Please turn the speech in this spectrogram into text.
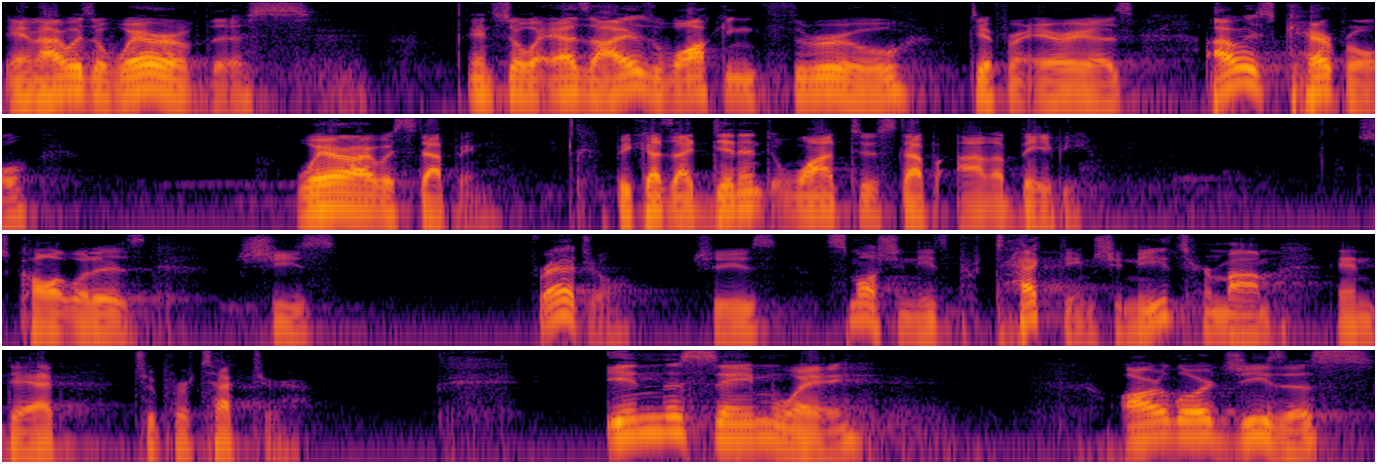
And I was aware of this. And so as I was walking through different areas, I was careful where I was stepping because I didn't want to step on a baby. Just call it what it is. She's fragile. She's small. She needs protecting. She needs her mom and dad to protect her. In the same way, our Lord Jesus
